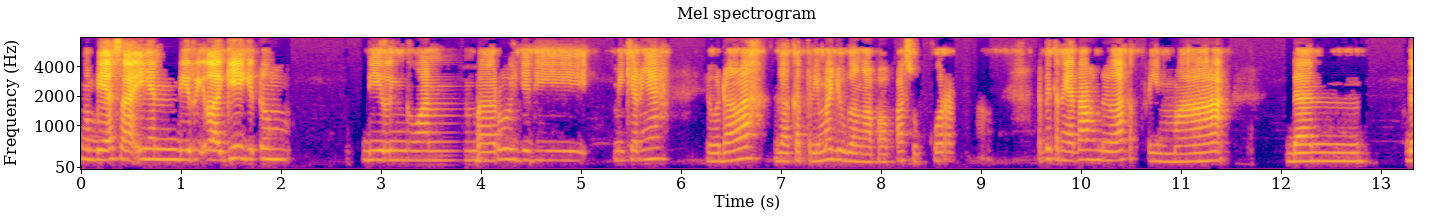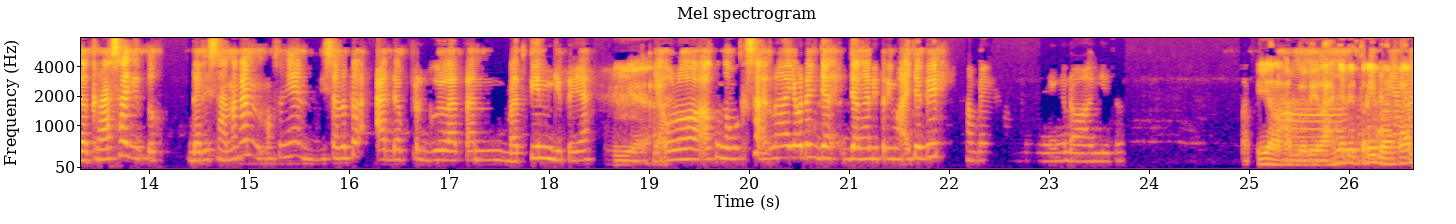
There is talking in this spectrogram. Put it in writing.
ngebiasain diri lagi gitu di lingkungan baru jadi mikirnya ya udahlah nggak keterima juga nggak apa-apa syukur. Tapi ternyata alhamdulillah keterima dan nggak kerasa gitu. Dari sana kan maksudnya di sana tuh ada pergulatan batin gitu ya. Iya. ya Allah aku nggak mau ke sana ya udah jangan diterima aja deh. Sampai ngedoa gitu. Tapi alhamdulillahnya Eh, tapi diterima kan.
